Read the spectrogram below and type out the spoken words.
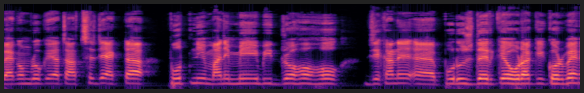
বেগম রোকেয়া চাচ্ছে যে একটা পত্নী মানে মেয়ে বিদ্রোহ হোক, যেখানে পুরুষদেরকে ওরা কি করবে?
